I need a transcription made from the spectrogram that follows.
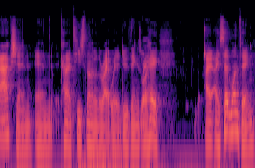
action and kind of teach them the right way to do things. Or hey, I, I said one thing.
